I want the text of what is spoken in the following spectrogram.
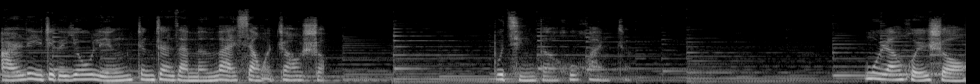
而立这个幽灵正站在门外向我招手，不停地呼唤着。蓦然回首，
